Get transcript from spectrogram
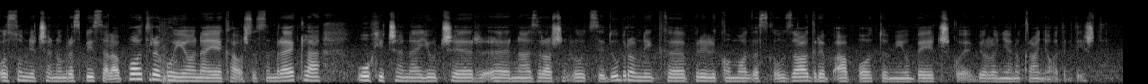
osumnjičenom raspisala potragu i ona je, kao što sam rekla, uhićena jučer e, na zračnoj luci Dubrovnik e, prilikom odlaska u Zagreb, a potom i u Beč koje je bilo njeno krajnje odredište.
